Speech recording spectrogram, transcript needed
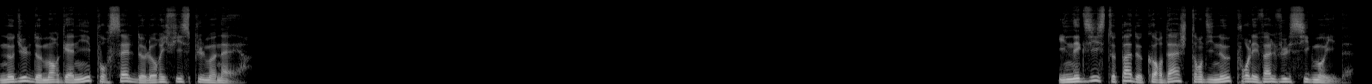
nodule de Morgani pour celle de l'orifice pulmonaire. Il n'existe pas de cordage tendineux pour les valvules sigmoïdes.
